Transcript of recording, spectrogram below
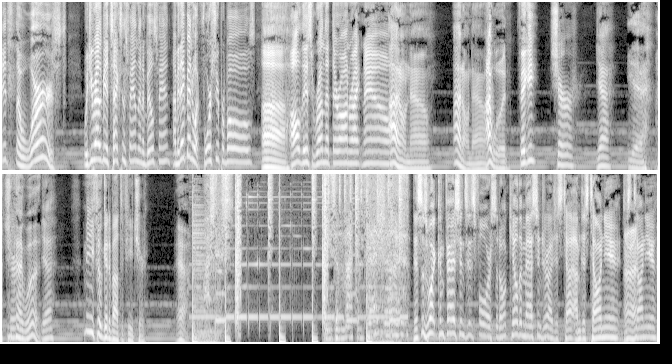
It's the worst. Would you rather be a Texans fan than a Bills fan? I mean, they've been to, what four Super Bowls, uh, all this run that they're on right now. I don't know. I don't know. I would, Figgy. Sure. Yeah. yeah. I think I would. Yeah. I mean, you feel good about the future. Yeah. This is what confessions is for, so don't kill the messenger. I just tell I'm just telling you, just All right. telling you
